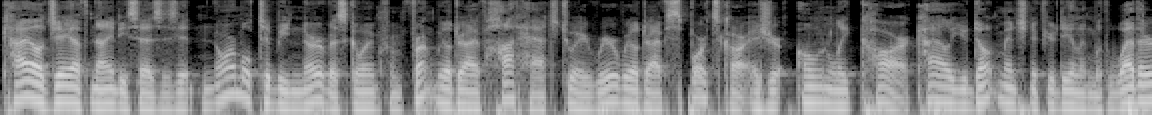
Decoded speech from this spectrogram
Kyle JF90 says, Is it normal to be nervous going from front wheel drive hot hatch to a rear wheel drive sports car as your only car? Kyle, you don't mention if you're dealing with weather,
